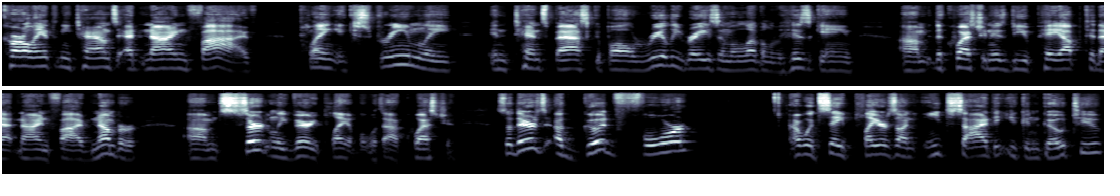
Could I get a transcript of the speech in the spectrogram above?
Karl-Anthony Towns at 9 5, playing extremely intense basketball, really raising the level of his game. Um, the question is do you pay up to that 9 5 number? Um, certainly very playable without question. So there's a good four, I would say, players on each side that you can go to.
